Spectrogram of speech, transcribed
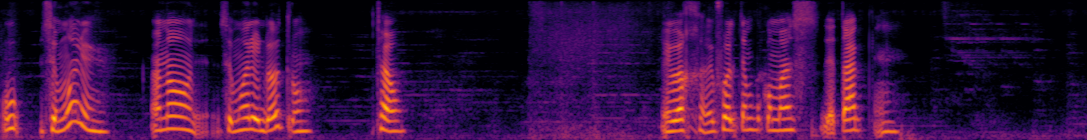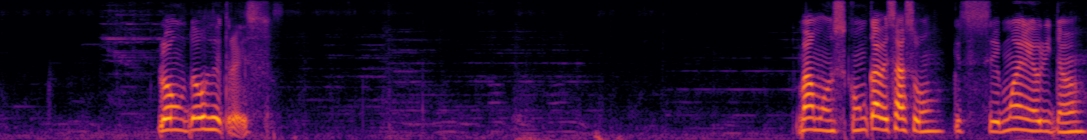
Uh, se muere. Ah, no, se muere el otro. Chao. Le, baja, le falta un poco más de ataque. Long 2 de 3. Vamos, con un cabezazo. Que se muere ahorita.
